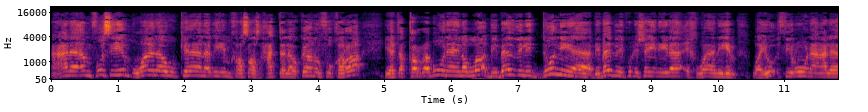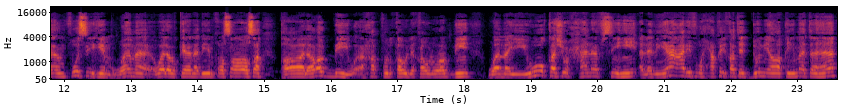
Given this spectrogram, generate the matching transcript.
على أنفسهم ولو كان بهم خصاصة حتى لو كانوا فقراء يتقربون إلى الله ببذل الدنيا ببذل كل شيء إلى إخوانهم ويؤثرون على أنفسهم وما ولو كان بهم خصاصة. قال ربي وأحق القول قول ربي ومن يوق شح نفسه الذي يعرف حقيقة الدنيا وقيمتها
